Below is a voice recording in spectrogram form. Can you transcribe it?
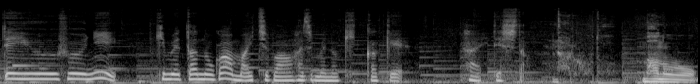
っていうふうに決めたのが、まあ、一番初めのきっかけ、はい、でした。なるほど。まああの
